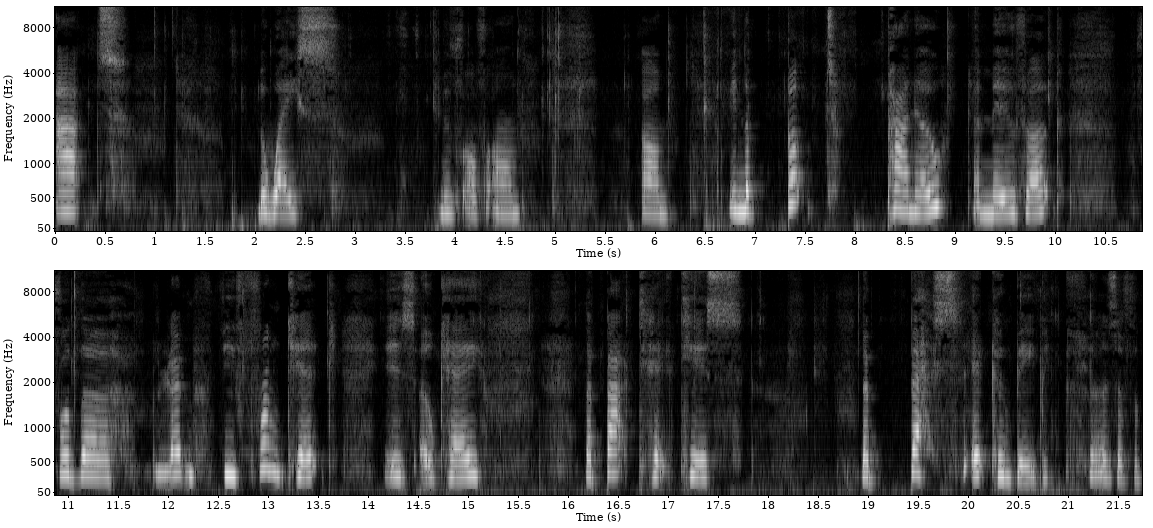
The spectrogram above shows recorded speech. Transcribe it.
at the waist. Move off arm. Um, in the butt panel can move up. For the the front kick is okay. The back kick is the best it can be because of the.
